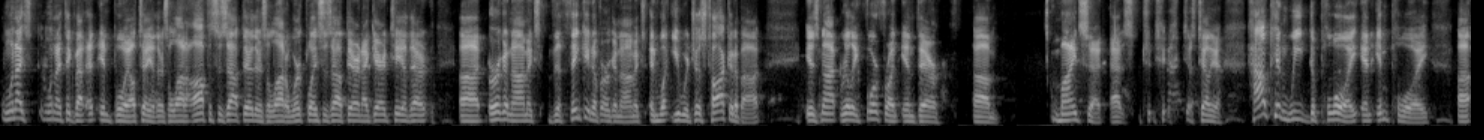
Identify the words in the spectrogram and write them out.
when I when I think about it, and boy, I'll tell you, there's a lot of offices out there, there's a lot of workplaces out there, and I guarantee you, there uh, ergonomics, the thinking of ergonomics, and what you were just talking about, is not really forefront in their um, mindset. As just tell you, how can we deploy and employ uh,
